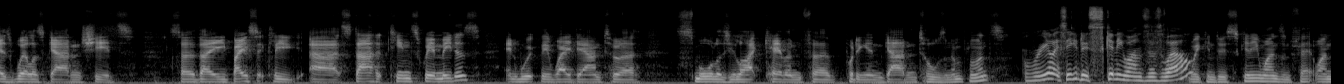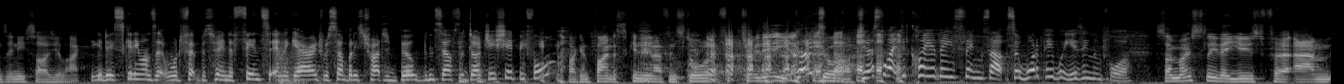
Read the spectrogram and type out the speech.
as well as garden sheds. So they basically uh, start at 10 square metres and work their way down to a small as you like cabin for putting in garden tools and implements. Really? So you can do skinny ones as well? We can do skinny ones and fat ones, any size you like. You can do skinny ones that would fit between a fence and a garage where somebody's tried to build themselves a dodgy shed before? If I can find a skinny enough installer to fit through there, yeah, Good. sure. Just like to clear these things up. So what are people using them for? So mostly they're used for um,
